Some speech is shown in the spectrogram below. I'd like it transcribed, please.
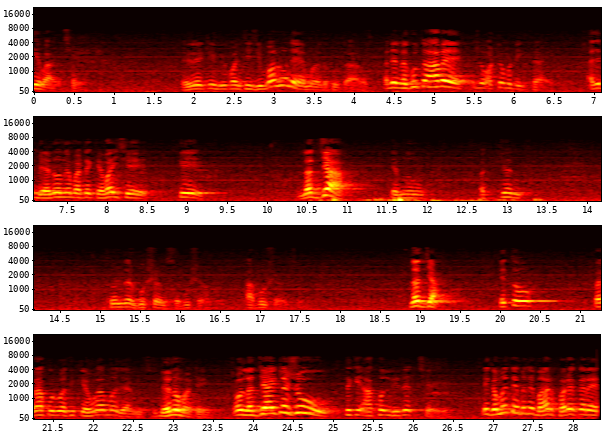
એ વાત છે. રિલેટિવ વિપણથી જીવવાનું ને એમાં લઘુતા આવે અને લઘુતા આવે એટલે ઓટોમેટિક થાય. આજે બહેનોને માટે કહેવાય છે કે લજ્જા એમનું અત્યંત સુંદર ભૂષણ છે, ભૂષણ. આભૂષણ છે. લજ્જા. એ તો પરાપૂર્વથી કહેવામાં જ આવ્યું છે બહેનો માટે. હવે લજ્જા એટલે શું? તો કે આંખો લીધે જ છે. એ ગમે તે બધે બહાર ફરે કરે,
